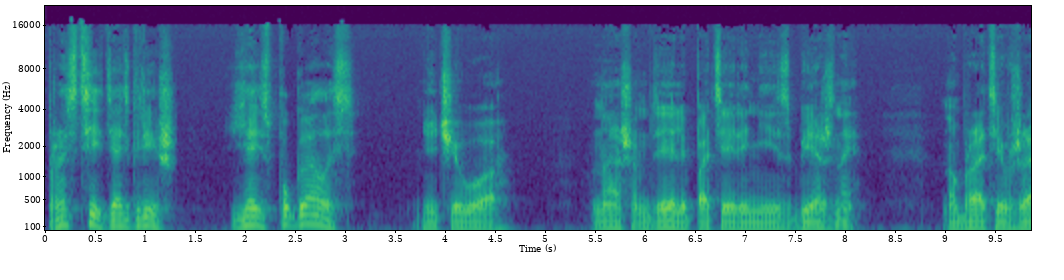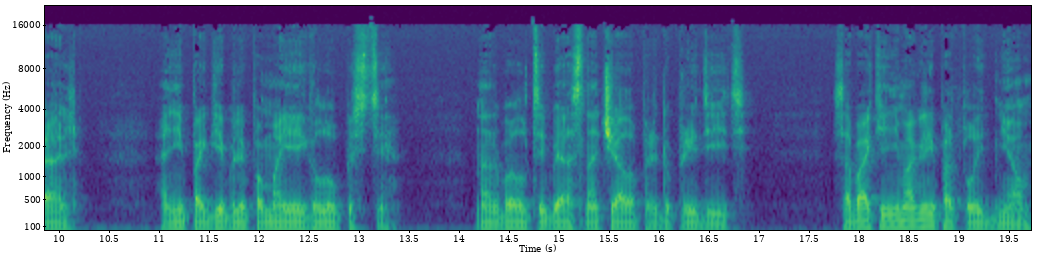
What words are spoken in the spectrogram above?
«Прости, дядь Гриш, я испугалась». «Ничего, в нашем деле потери неизбежны. Но братьев жаль. Они погибли по моей глупости. Надо было тебя сначала предупредить. Собаки не могли подплыть днем,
